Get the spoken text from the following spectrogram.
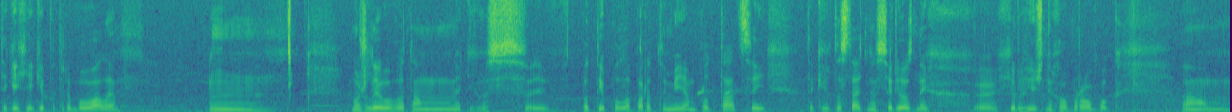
таких, які потребували можливого там якихось е, по типу лапаротомії, ампутацій, таких достатньо серйозних е, хірургічних обробок, ем,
